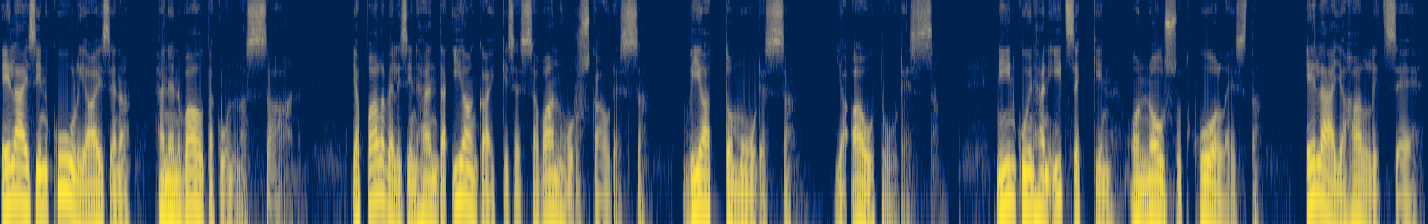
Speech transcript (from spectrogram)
Eläisin kuuliaisena hänen valtakunnassaan ja palvelisin häntä iankaikkisessa vanhurskaudessa, viattomuudessa ja autuudessa niin kuin hän itsekin on noussut kuolleista, elää ja hallitsee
